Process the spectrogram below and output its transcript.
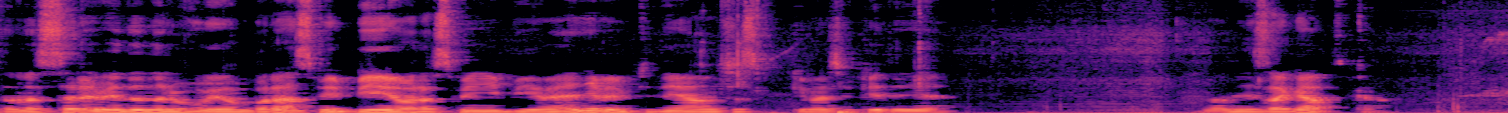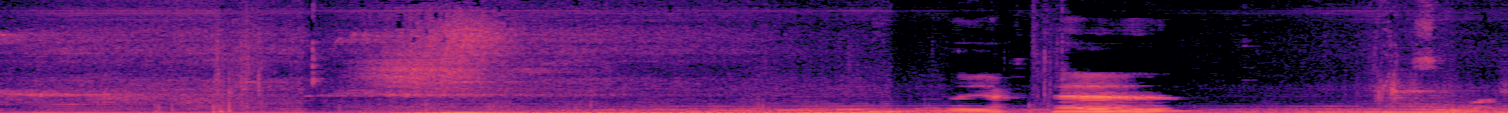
Te lasery mnie denerwują, bo raz mnie biją, raz mnie nie biją. Ja nie wiem, kiedy ja mam przeskakiwać, a kiedy nie. Dla mnie zagadka. No jak ten. Zobacz.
